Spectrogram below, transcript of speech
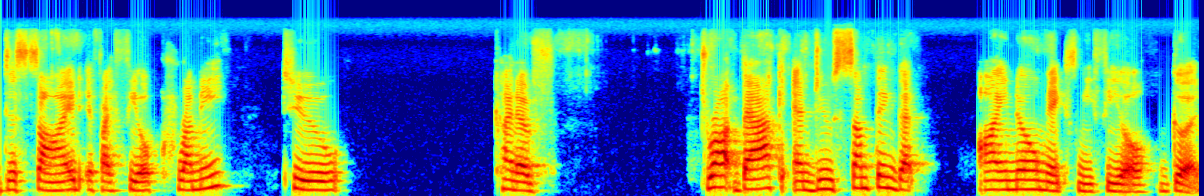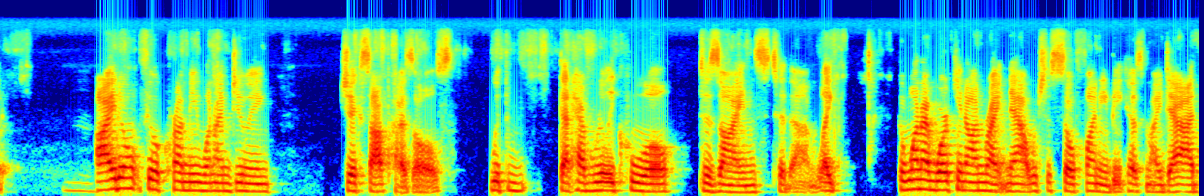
decide if I feel crummy to kind of drop back and do something that I know makes me feel good. Mm. I don't feel crummy when I'm doing jigsaw puzzles with that have really cool designs to them. Like the one I'm working on right now, which is so funny because my dad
